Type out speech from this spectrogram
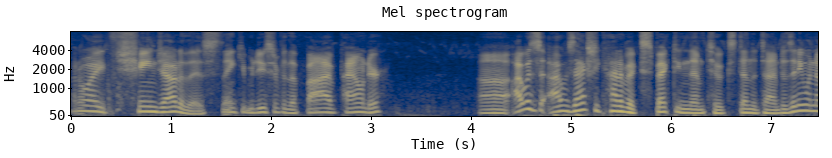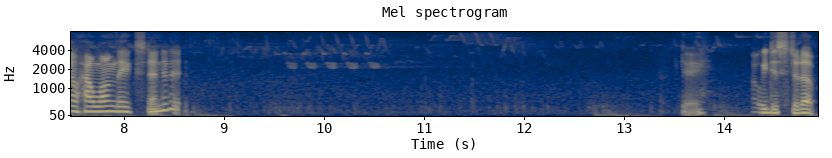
How do I change out of this? Thank you, Medusa, for the five pounder. Uh, I was I was actually kind of expecting them to extend the time. Does anyone know how long they extended it? Okay. Oh, just stood up.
